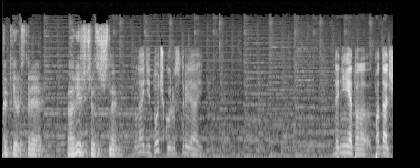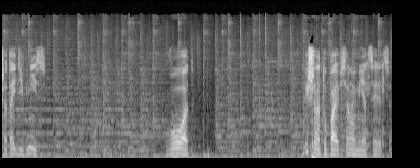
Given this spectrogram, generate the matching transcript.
Как я расстреляю? Она видишь, чем защищена? Ну найди точку и расстреляй. Да нет, он подальше отойди, вниз. Вот. Видишь, она тупая, все равно в меня целится.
